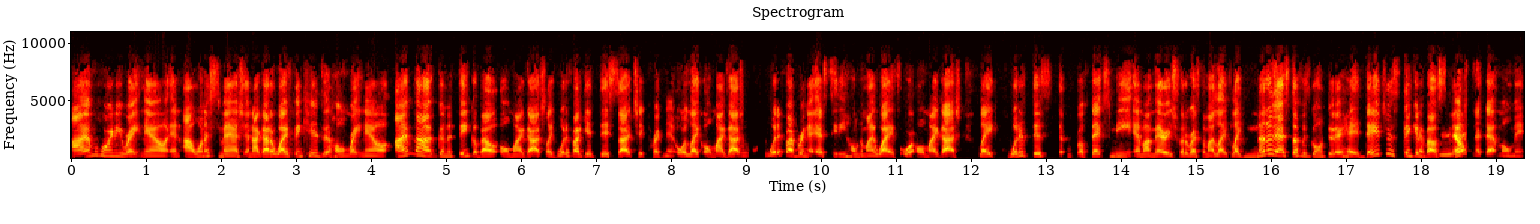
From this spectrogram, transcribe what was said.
I'm horny right now and I want to smash and I got a wife and kids at home right now, I'm not going to think about, oh my gosh, like, what if I get this side chick pregnant? Or like, oh my gosh, what if I bring an STD home to my wife? Or oh my gosh, like, what if this affects me and my marriage for the rest of my life? Like, none of that stuff is going through their head. They just thinking about smashing nope. at that moment.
